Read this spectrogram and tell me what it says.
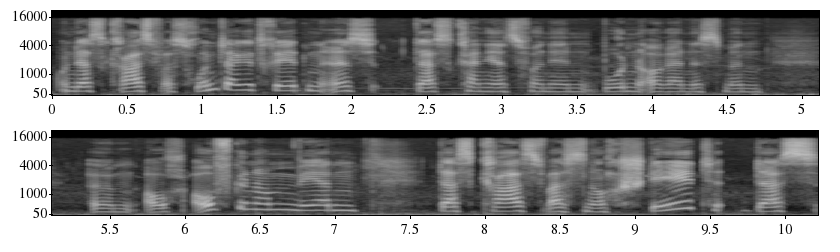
Und das Gras, was runtergetreten ist, das kann jetzt von den Bodenorganismen ähm, auch aufgenommen werden. Das Gras, was noch steht, das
